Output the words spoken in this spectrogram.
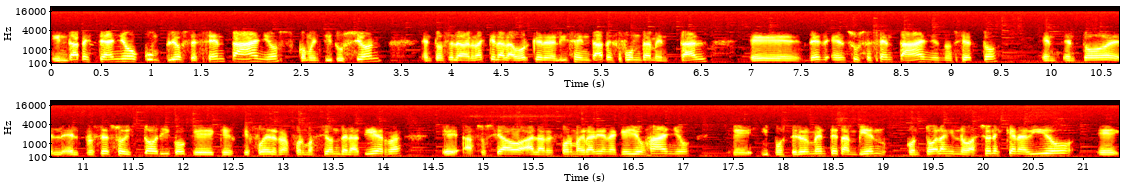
INDAP este año cumplió 60 años como institución, entonces la verdad es que la labor que realiza INDAP es fundamental eh, en sus 60 años, ¿no es cierto? En, todo el, proceso histórico que, que, que fue la transformación de la tierra, eh, asociado a la reforma agraria en aquellos años eh, y posteriormente también con todas las innovaciones que han habido eh,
